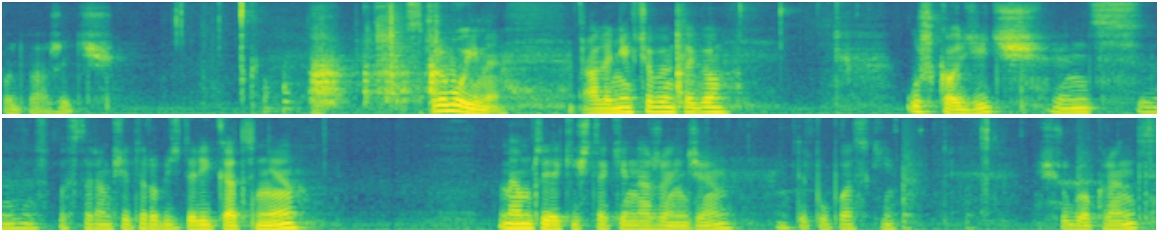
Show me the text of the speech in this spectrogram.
podważyć? Spróbujmy. Ale nie chciałbym tego uszkodzić, więc y, postaram się to robić delikatnie. Mam tu jakieś takie narzędzie typu płaski śrubokręt.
